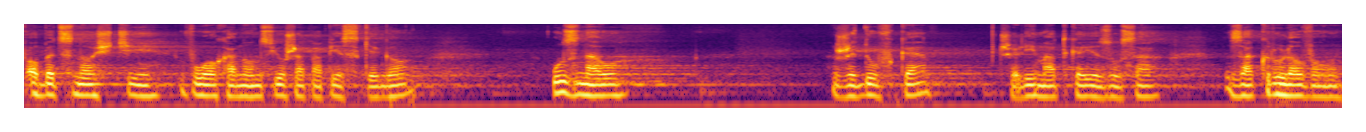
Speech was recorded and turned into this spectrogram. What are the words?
w obecności Włocha nuncjusza papieskiego uznał Żydówkę, czyli Matkę Jezusa, za królową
